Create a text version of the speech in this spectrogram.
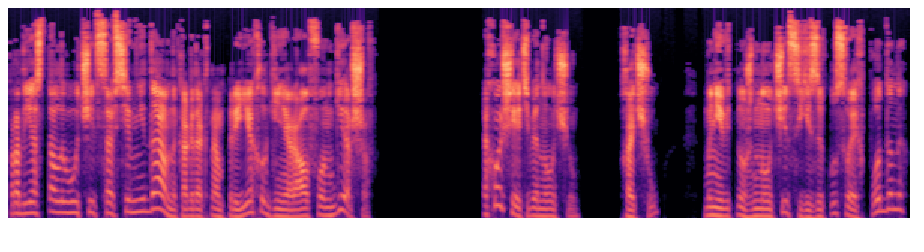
Правда, я стал его учить совсем недавно, когда к нам приехал генерал фон Гершев. А хочешь, я тебя научу? Хочу. Мне ведь нужно научиться языку своих подданных.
